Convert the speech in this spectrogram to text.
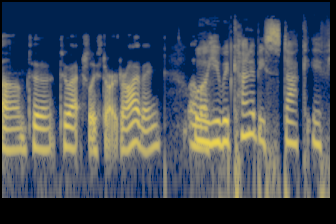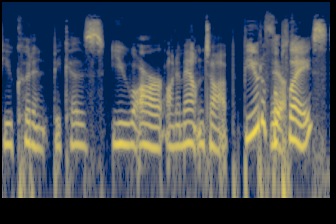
um, to to actually start driving. Well, you would kind of be stuck if you couldn't because you are on a mountaintop. Beautiful Yeah. place,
